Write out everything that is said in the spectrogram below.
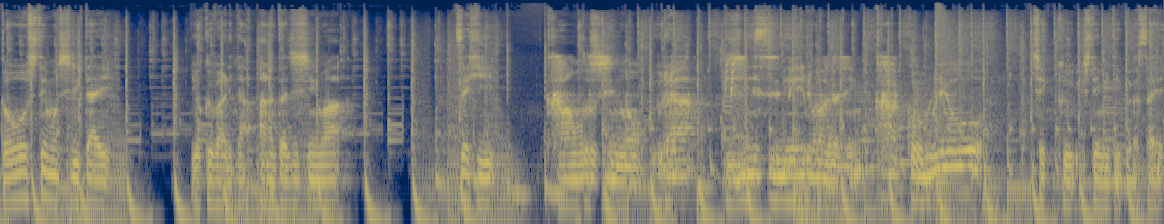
どうしても知りたい欲張りなあなた自身はぜひ川本氏の裏ビジネスメールマガジンかっこ無料をチェックしてみてください。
